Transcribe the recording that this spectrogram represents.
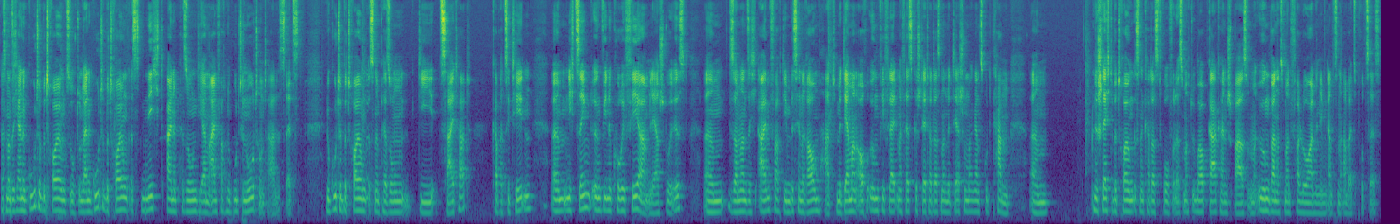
dass man sich eine gute Betreuung sucht. Und eine gute Betreuung ist nicht eine Person, die einem einfach eine gute Note unter alles setzt. Eine gute Betreuung ist eine Person, die Zeit hat, Kapazitäten, ähm, nicht zwingend irgendwie eine Koryphäe am Lehrstuhl ist, ähm, sondern sich einfach die ein bisschen Raum hat, mit der man auch irgendwie vielleicht mal festgestellt hat, dass man mit der schon mal ganz gut kann. Ähm, eine schlechte Betreuung ist eine Katastrophe, das macht überhaupt gar keinen Spaß und man, irgendwann ist man verloren in dem ganzen Arbeitsprozess.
